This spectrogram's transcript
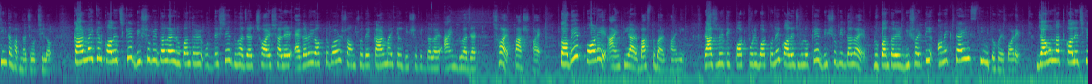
চিন্তাভাবনা চলছিল। কারমাইকেল কলেজকে বিশ্ববিদ্যালয়ে রূপান্তরের উদ্দেশ্যে দু হাজার ছয় সালের এগারোই অক্টোবর সংসদে কারমাইকেল বিশ্ববিদ্যালয় আইন দু ছয় পাশ হয়। তবে পরে আইনটি আর বাস্তবায়ন হয়নি। রাজনৈতিক পট পরিবর্তনে কলেজগুলোকে বিশ্ববিদ্যালয়ে রূপান্তরের বিষয়টি অনেকটাই স্তীমিত হয়ে পড়ে। জগন্নাথ কলেজকে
